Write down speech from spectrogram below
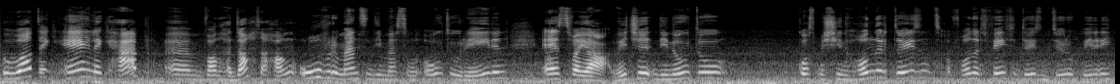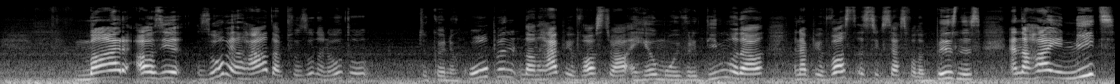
wat ik eigenlijk heb um, van gedachtenhang over mensen die met zo'n auto rijden, is van ja, weet je, die auto kost misschien 100.000 of 150.000 euro, weet het. Maar als je zoveel geld hebt voor zo'n auto, te kunnen kopen, dan heb je vast wel een heel mooi verdienmodel. Dan heb je vast een succesvolle business. En dan ga je niet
